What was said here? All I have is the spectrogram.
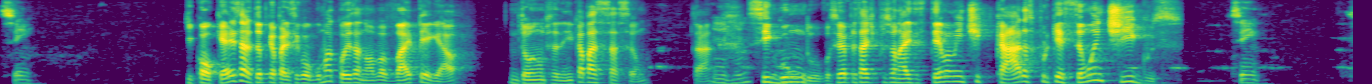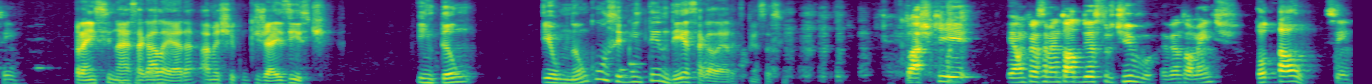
Sim. Que qualquer startup que aparecer com alguma coisa nova vai pegar. Então não precisa nem de capacitação. Tá? Uhum, Segundo, uhum. você vai precisar de profissionais extremamente caros porque são antigos. Sim. Sim. Para ensinar essa galera a mexer com o que já existe. Então, eu não consigo entender essa galera que pensa assim. Tu acha que é um pensamento autodestrutivo, eventualmente? Total. Sim.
